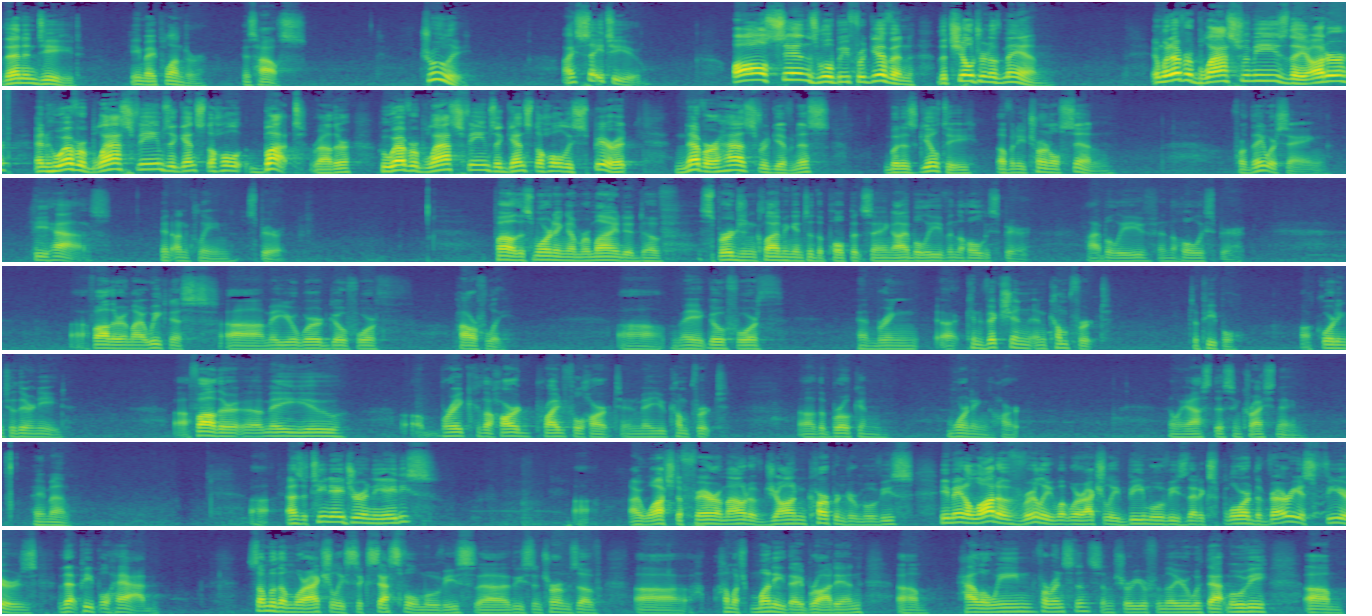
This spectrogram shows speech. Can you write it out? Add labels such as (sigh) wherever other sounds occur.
Then indeed he may plunder his house. Truly, I say to you, all sins will be forgiven the children of man. And whatever blasphemies they utter, and whoever blasphemes against the whole but rather whoever blasphemes against the Holy Spirit never has forgiveness, but is guilty of an eternal sin. For they were saying, He has an unclean spirit. Father, this morning I'm reminded of Spurgeon climbing into the pulpit saying, I believe in the Holy Spirit. I believe in the Holy Spirit. Uh, Father, in my weakness, uh, may your word go forth powerfully. Uh, may it go forth and bring uh, conviction and comfort to people according to their need. Uh, Father, uh, may you break the hard, prideful heart, and may you comfort uh, the broken, mourning heart. And we ask this in Christ's name. Amen. Uh, as a teenager in the 80s, uh, I watched a fair amount of John Carpenter movies. He made a lot of really what were actually B movies that explored the various fears that people had. Some of them were actually successful movies, uh, at least in terms of uh, how much money they brought in. Um, Halloween, for instance, I'm sure you're familiar with that movie. Um,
